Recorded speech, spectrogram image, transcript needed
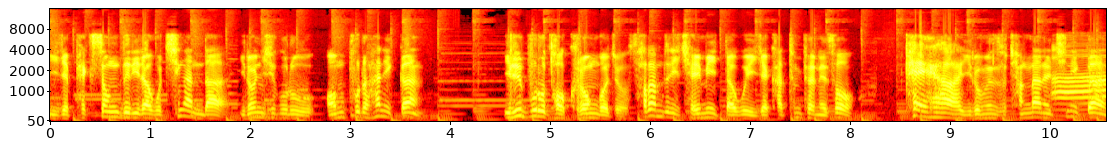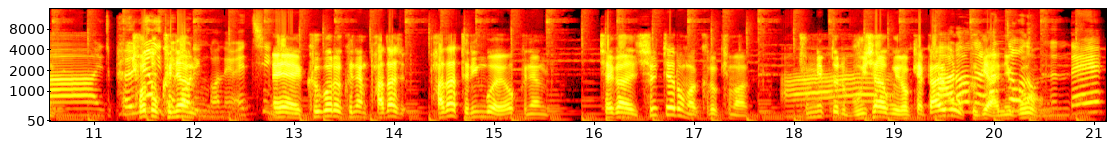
이제 백성들이라고 칭한다 이런 식으로 엄프를 하니까 일부러 더 그런 거죠. 사람들이 재미있다고 이제 같은 편에서 패야 이러면서 장난을 치니까 아, 이제 별명이 저도 그냥- 돼버린 거네요 애칭이 예 그거를 그냥 받아 받아들인 거예요. 그냥 제가 실제로 막 그렇게 막 아, 중립들을 무시하고 이렇게 깔고 그게 한 아니고 없는데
